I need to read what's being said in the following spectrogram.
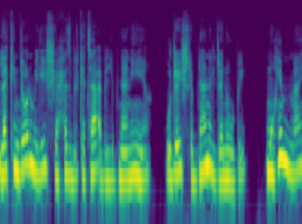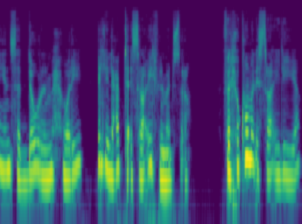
لكن دور ميليشيا حزب الكتائب اللبنانية وجيش لبنان الجنوبي. مهم ما ينسى الدور المحوري اللي لعبته إسرائيل في المجزرة. فالحكومة الإسرائيلية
